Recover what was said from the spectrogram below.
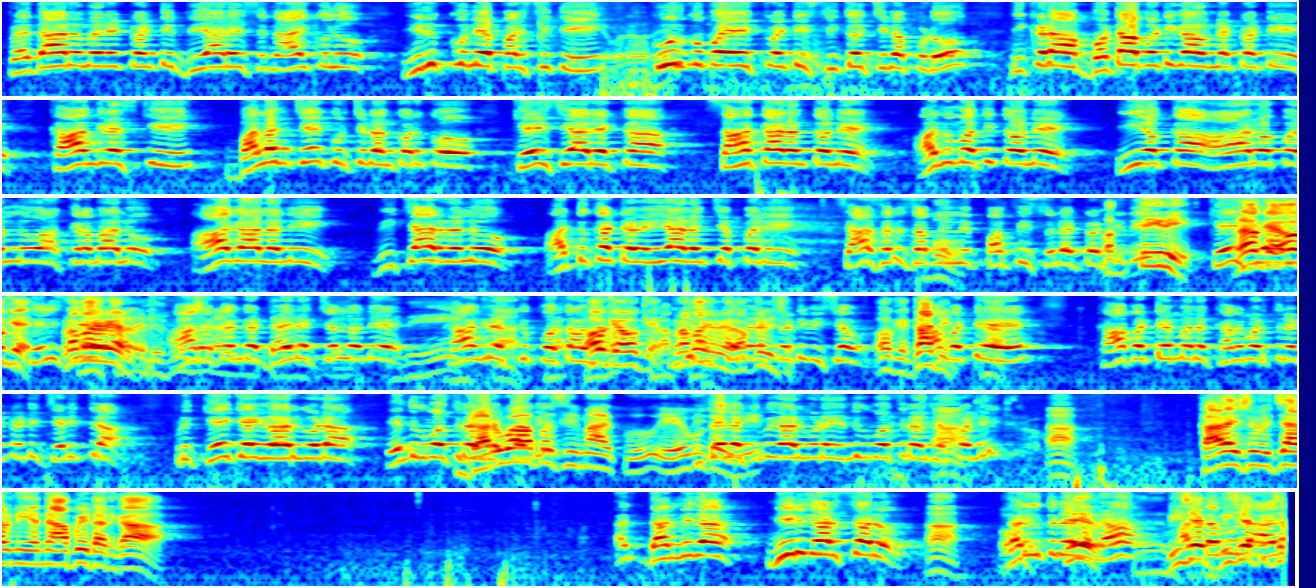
ప్రధానమైనటువంటి బీఆర్ఎస్ నాయకులు ఇరుక్కునే పరిస్థితి కూరుకుపోయేటువంటి స్థితి వచ్చినప్పుడు ఇక్కడ బొటాబొటిగా ఉన్నటువంటి కాంగ్రెస్కి బలం చేకూర్చడం కొరకు కేసీఆర్ యొక్క సహకారంతోనే అనుమతితోనే ఈ యొక్క ఆరోపణలు అక్రమాలు ఆగాలని విచారణలు అడ్డుకట్ట వేయాలని చెప్పని శాసనసభ్యుల్ని పంపిస్తున్నటువంటి తీరి. Okay, okay. ప్రభాకర్ గారు. ఆ రకంగా డైరెక్షన్లోనే కాంగ్రెస్కి పోతా ఉన్నారు. Okay, okay. ఇది ప్రభాకర్ గారు, ఒక్క ముఖ్యమైనటువంటి నిమిషం. విషయం. కాబట్టి కాబట్టే మనకు కనబడుతున్నటువంటి చరిత్ర ఇప్పుడు కేకే గారు కూడా ఎందుకు పోతున్నారు విజయలక్ష్మి గారు కూడా ఎందుకు పోతున్నారు చెప్పండి ఆ. కాళేశ్వరం విచారణ ఇవన్నీ ఆపేయటానికా దాని మీద నీరు గారుస్తారు. జరుగుతున్నాయి. కదా బీజేపీ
